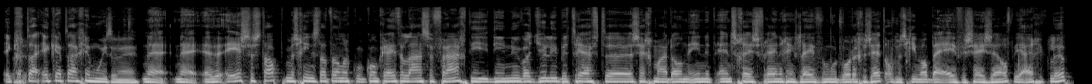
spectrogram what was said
Ik heb, daar, ik heb daar geen moeite mee. Nee, nee. De eerste stap, misschien is dat dan een concrete laatste vraag... die, die nu wat jullie betreft uh, zeg maar dan in het Enschees verenigingsleven moet worden gezet... of misschien wel bij EVC zelf, bij je eigen club?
